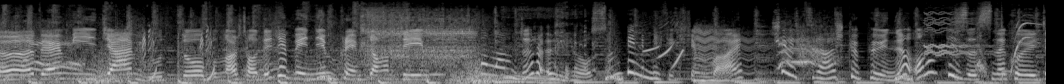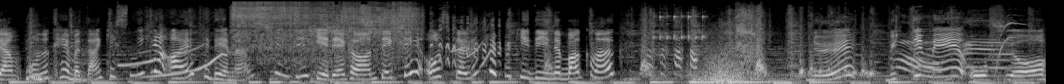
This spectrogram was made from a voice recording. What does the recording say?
Ee, vermeyeceğim. Yuttu. Bunlar sadece benim krem şantim. Tamamdır öyle olsun. Benim bir fikrim var. Şimdi tıraş köpüğünü onun pizzasına koyacağım. Onu kremadan kesinlikle ayırt edemem. Şimdi geriye kalan tek şey Oscar'ın köpük yediğine bakmak. Ne? Bitti mi? Of ya.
